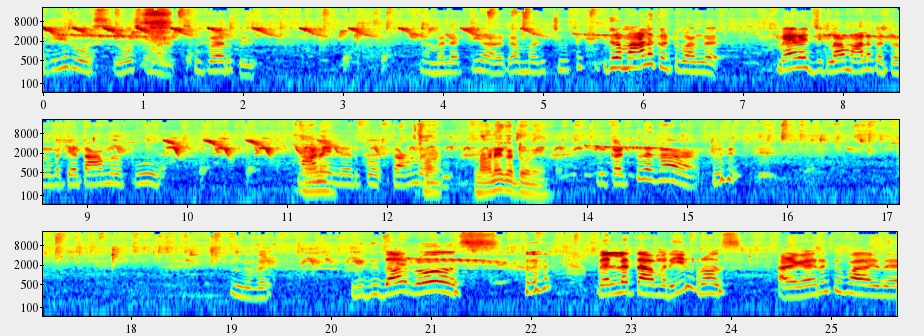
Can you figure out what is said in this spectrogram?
இது ரோஸ் ரோஸ் மாடல் சூப்பராக இருக்கும் இது. நம்ம எல்லாத்தையும் அழகாக மடிச்சு விட்டு இதில் மாலை கட்டுவாங்க. மேரேஜுக்கெலாம் மாலை கட்டுவாங்க பார்த்தியா தாமரை பூ மாலையில் இருக்கும் தாமரை பூ நானே கட்டுவேனே. நீ கட்டுறதா இங்க. இதுதான் ரோஸ். வெள்ளை தாமரையில் ரோஸ். அழகா இருக்குப்பா இது.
